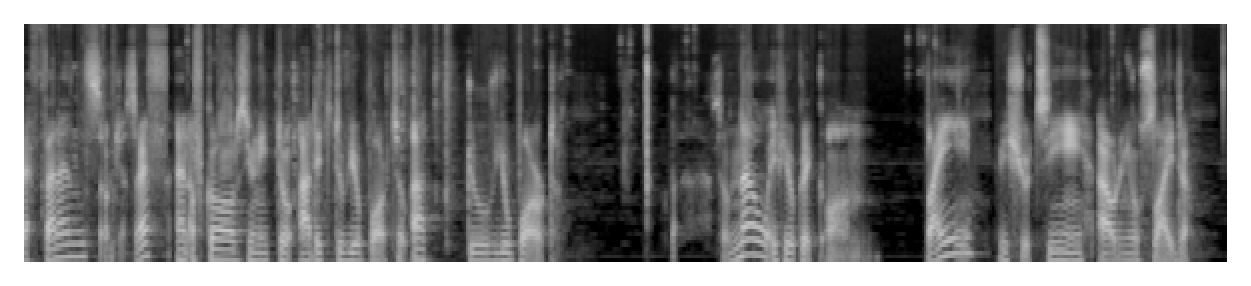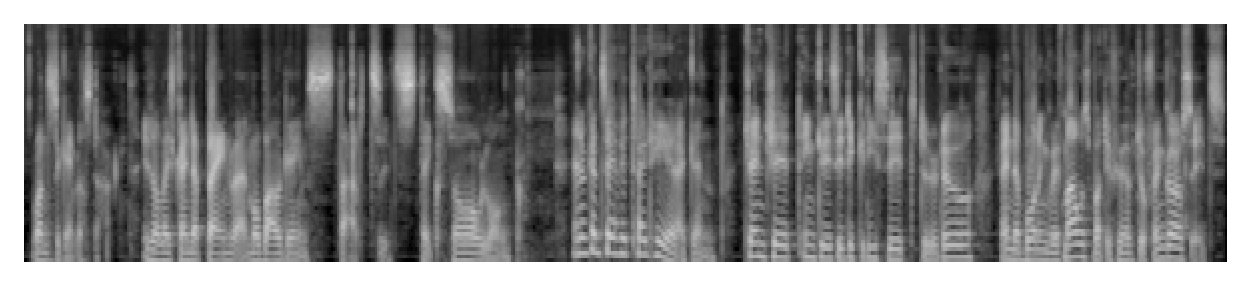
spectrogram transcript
reference or just ref. And of course you need to add it to viewport. So add to viewport so now if you click on play, we should see our new slider once the game will start. It's always kind of pain when mobile games starts, it takes so long. And you can save it right here, I can change it, increase it, decrease it, do do do. Kinda boring with mouse, but if you have two fingers, it's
